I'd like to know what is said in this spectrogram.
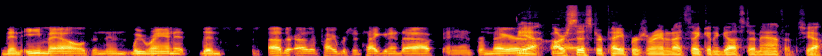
then emails, and then we ran it. Then other other papers had taken it up, and from there, yeah, our uh, sister papers ran it. I think in Augusta and Athens. Yeah,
